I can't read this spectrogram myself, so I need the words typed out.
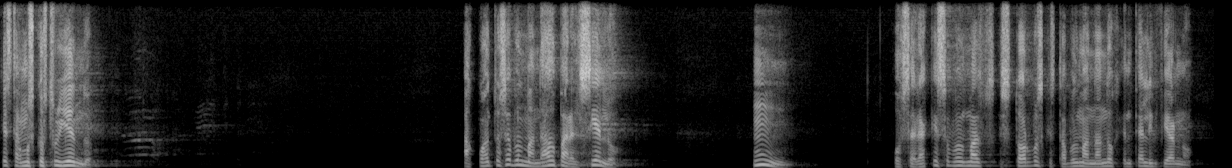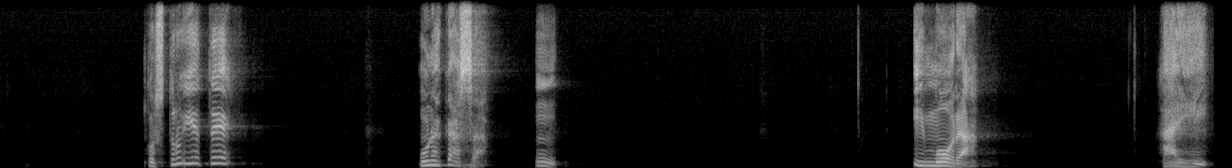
¿Qué estamos construyendo? ¿A cuántos hemos mandado para el cielo? Mm. ¿O será que somos más estorbos que estamos mandando gente al infierno? Construyete una casa mm. y mora ahí.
